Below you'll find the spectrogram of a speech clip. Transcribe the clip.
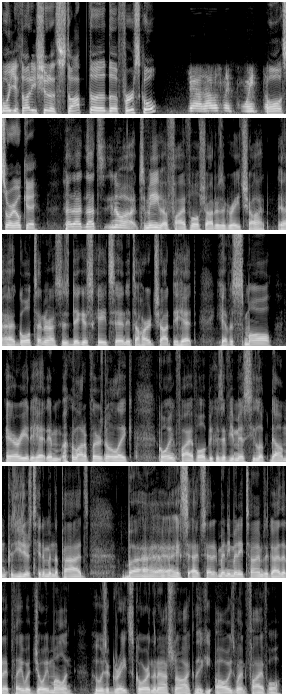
Well, you thought he should have stopped the the first goal? Yeah, that was my point. Though. Oh, sorry. Okay. Yeah, that, that's you know uh, to me a five hole shot is a great shot. Uh, a goaltender has to dig his skates in. It's a hard shot to hit. You have a small area to hit, and a lot of players don't like going five hole because if you miss, you look dumb because you just hit him in the pads. But I, I, I've said it many, many times. A guy that I play with, Joey Mullen, who was a great scorer in the National Hockey League, he always went five hole.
